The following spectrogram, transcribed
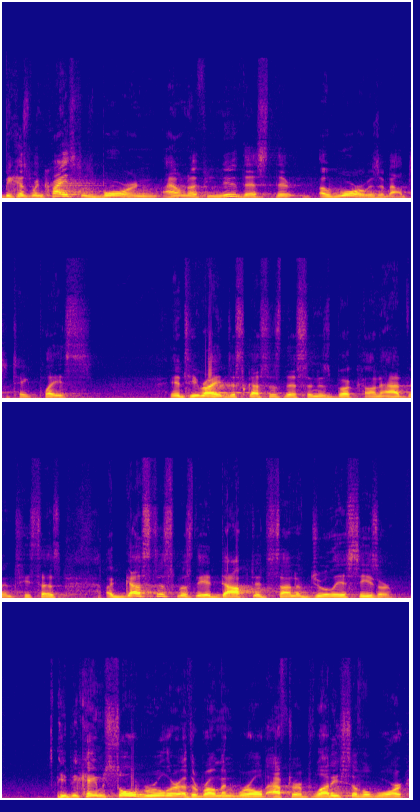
Because when Christ was born, I don't know if you knew this, there, a war was about to take place. N.T. Wright discusses this in his book on Advent. He says Augustus was the adopted son of Julius Caesar. He became sole ruler of the Roman world after a bloody civil war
